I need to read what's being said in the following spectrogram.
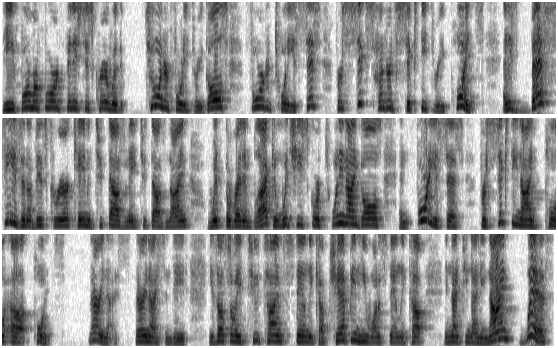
The former forward finished his career with 243 goals, 420 assists for 663 points. And his best season of his career came in 2008 2009 with the Red and Black, in which he scored 29 goals and 40 assists for 69 po- uh, points. Very nice. Very nice indeed. He's also a two time Stanley Cup champion. He won a Stanley Cup in 1999 with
